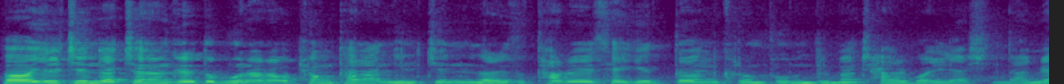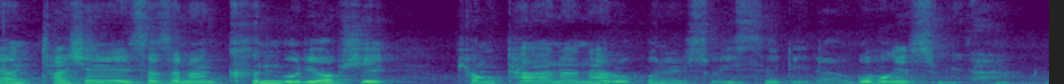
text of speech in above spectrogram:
어, 일진 자체는 그래도 무난하고 평탄한 일진입니다. 그래서 타로에 새겼던 그런 부분들만 잘 관리하신다면 자신에 있어서는 큰 무리 없이 평탄한 하루 보낼 수 있으리라고 보겠습니다.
